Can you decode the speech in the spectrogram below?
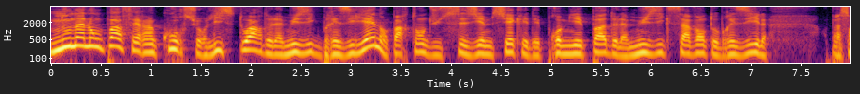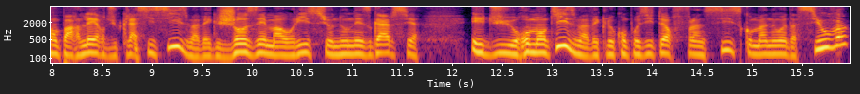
nous n'allons pas faire un cours sur l'histoire de la musique brésilienne en partant du XVIe siècle et des premiers pas de la musique savante au Brésil, en passant par l'ère du classicisme avec José Mauricio Nunes Garcia et du romantisme avec le compositeur Francisco Manuel da Silva,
